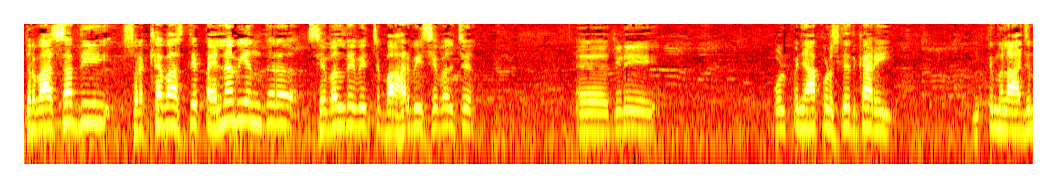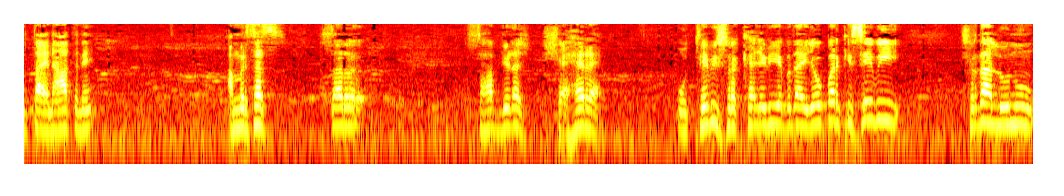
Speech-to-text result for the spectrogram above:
ਦਰਬਾਰ ਸਾਹਿਬ ਦੀ ਸੁਰੱਖਿਆ ਵਾਸਤੇ ਪਹਿਲਾਂ ਵੀ ਅੰਦਰ ਸਿਵਲ ਦੇ ਵਿੱਚ, ਬਾਹਰ ਵੀ ਸਿਵਲ 'ਚ ਜਿਹੜੇ ਪੁਲ, ਪੰਜਾਬ ਪੁਲਿਸ ਦੇ ਅਧਿਕਾਰੀ ਤੇ ਮੁਲਾਜ਼ਮ ਤਾਇਨਾਤ ਨੇ। ਅੰਮ੍ਰਿਤਸਰ ਸਰ ਸਾਹਿਬ ਜਿਹੜਾ ਸ਼ਹਿਰ ਹੈ, ਉੱਥੇ ਵੀ ਸੁਰੱਖਿਆ ਜਿਹੜੀ ਹੈ ਵਧਾਈ ਜਾਊ, ਪਰ ਕਿਸੇ ਵੀ ਸ਼ਰਧਾਲੂ ਨੂੰ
